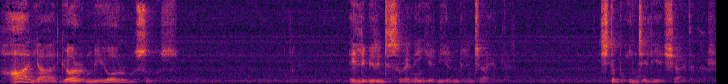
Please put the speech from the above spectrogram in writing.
Hala görmüyor musunuz? 51. surenin 20-21. ayetler. İşte bu inceliğe işaret eder.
